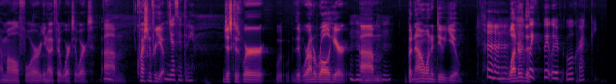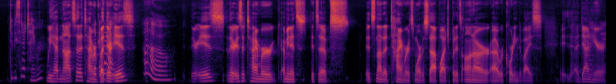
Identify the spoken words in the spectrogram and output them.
I'm all for, you know, if it works, it works. Um, question for you. yes, Anthony. Just cuz we're we're on a roll here. Mm-hmm, um, but now I want to do you. what are the Wait, wait, wait, real quick. Did we set a timer? We have not set a timer, Look at but there that. is Oh, there is there is a timer. I mean, it's it's a it's not a timer. It's more of a stopwatch, but it's on our uh, recording device uh, down here.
